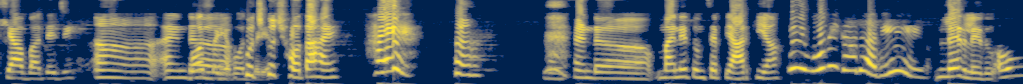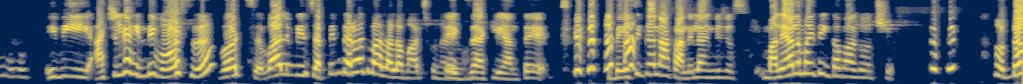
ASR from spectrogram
क्या बात है जी అండ్ बहुत बढ़िया, बहुत కుచ్ बढ़िया. కుచ్ హోతా హై हाय అండ్ మైనే తుమ్సే ప్యార్ కియా ఈ మూవీ కాదు అది లేదు లేదు ఓ ఇవి యాక్చువల్ గా హిందీ వర్డ్స్ వర్డ్స్ వాళ్ళు మీరు చెప్పిన తర్వాత వాళ్ళు అలా మార్చుకున్నారు ఎగ్జాక్ట్లీ అంతే బేసిక్ గా నాకు అన్ని లాంగ్వేజెస్ మలయాళం అయితే ఇంకా బాగా వచ్చు వద్దా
